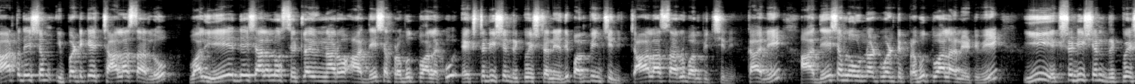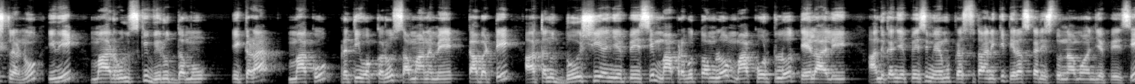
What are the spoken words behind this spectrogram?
భారతదేశం ఇప్పటికే చాలా సార్లు వాళ్ళు ఏ దేశాలలో సెటిల్ అయి ఉన్నారో ఆ దేశ ప్రభుత్వాలకు ఎక్స్ట్రడిషన్ రిక్వెస్ట్ అనేది పంపించింది. చాలా సార్లు పంపించింది. కానీ ఆ దేశంలో ఉన్నటువంటి ప్రభుత్వాలు అనేటివి ఈ ఎక్స్ట్రడిషన్ రిక్వెస్ట్లను ఇవి మా రూల్స్కి విరుద్ధము. ఇక్కడ మాకు ప్రతి ఒక్కరూ సమానమే. కాబట్టి అతను దోషి అని చెప్పేసి మా ప్రభుత్వంలో మా కోర్టులో తేలాలి. అందుకని చెప్పేసి మేము ప్రస్తుతానికి తిరస్కరిస్తున్నాము అని చెప్పేసి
